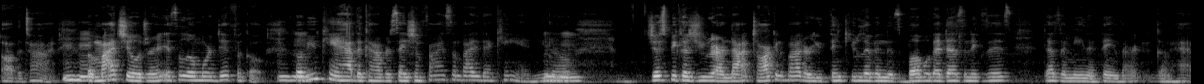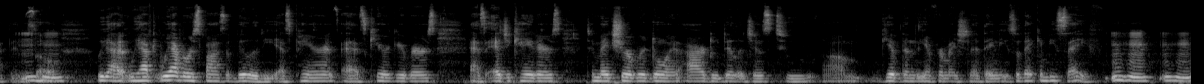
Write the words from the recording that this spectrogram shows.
all the time, mm-hmm. but my children, it's a little more difficult. Mm-hmm. So if you can't have the conversation, find somebody that can. You know, mm-hmm. just because you are not talking about it or you think you live in this bubble that doesn't exist, doesn't mean that things aren't going to happen. So mm-hmm we got we have we have a responsibility as parents, as caregivers, as educators to make sure we're doing our due diligence to um, give them the information that they need so they can be safe. Mm-hmm, mm-hmm.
